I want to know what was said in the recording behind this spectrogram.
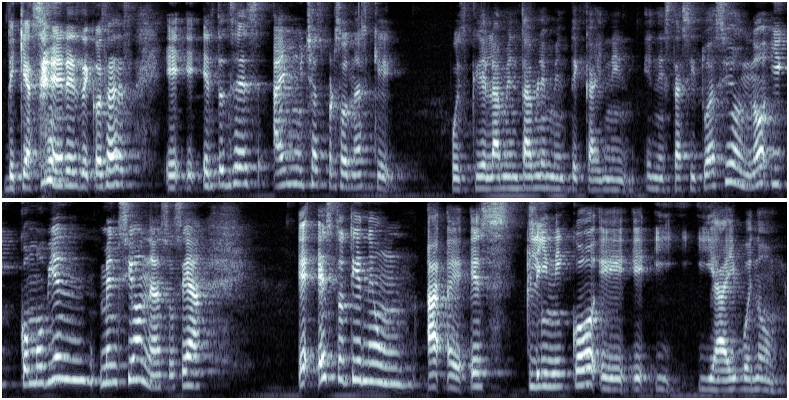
de quehaceres, de cosas. Eh, eh, entonces hay muchas personas que, pues que lamentablemente caen en, esta situación, ¿no? Y como bien mencionas, o sea, e, esto tiene un... Eh, es clínico y y hay, bueno,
